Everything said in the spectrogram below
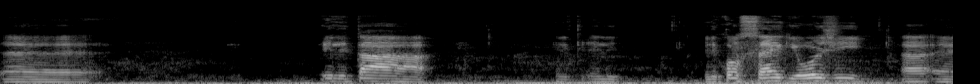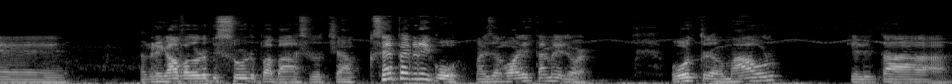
É... Ele tá. Ele, ele, ele consegue hoje é, agregar um valor absurdo para baixo do Thiago. Sempre agregou, mas agora ele está melhor. Outro é o Mauro, que ele está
